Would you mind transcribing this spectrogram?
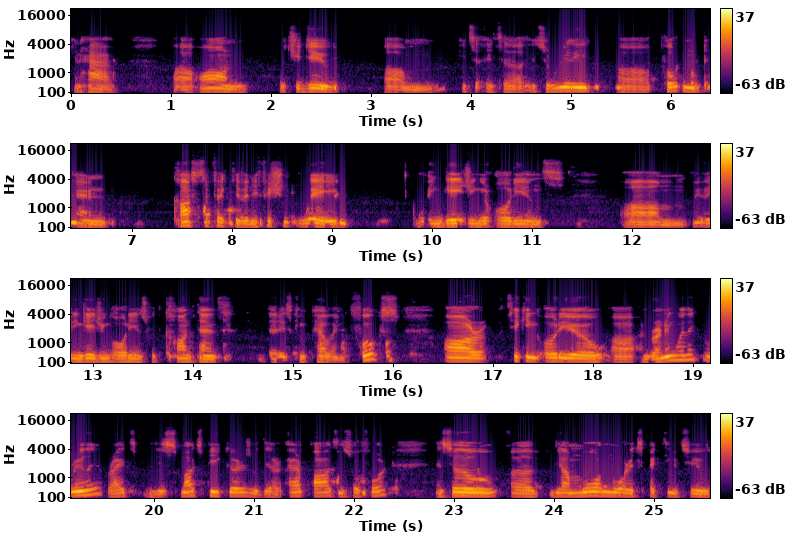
can have uh, on what you do, um, it's a, it's a it's a really uh, potent and cost-effective and efficient way of engaging your audience, um, engaging audience with content that is compelling. Folks are taking audio uh, and running with it, really, right? With these smart speakers, with their AirPods, and so forth. And so uh, they are more and more expecting to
